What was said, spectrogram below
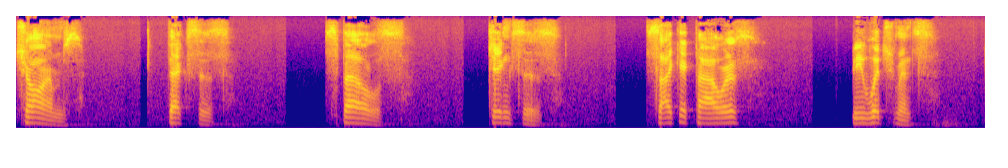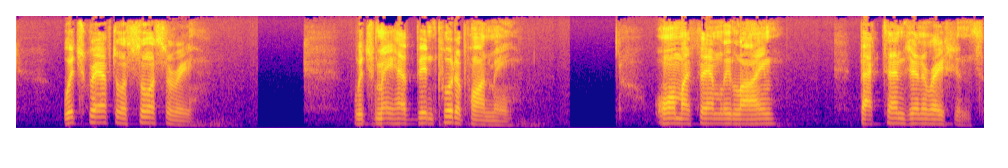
charms, vexes, spells, jinxes, psychic powers, bewitchments, witchcraft or sorcery, which may have been put upon me, or my family line back ten generations,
